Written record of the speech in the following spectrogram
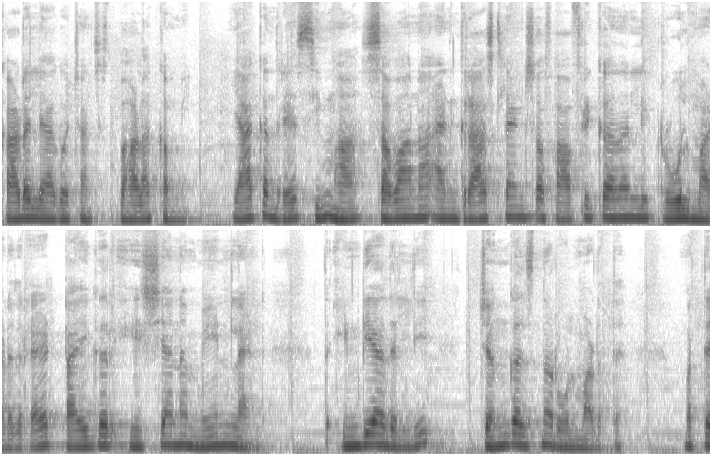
ಕಾಡಲ್ಲಿ ಆಗೋ ಚಾನ್ಸಸ್ ಬಹಳ ಕಮ್ಮಿ. ಯಾಕಂದರೆ ಸಿಂಹ, ಸವಾನಾ ಆ್ಯಂಡ್ ಗ್ರಾಸ್ಲ್ಯಾಂಡ್ಸ್ ಆಫ್ ಆಫ್ರಿಕಾದಲ್ಲಿ ರೂಲ್ ಮಾಡಿದ್ರೆ ಟೈಗರ್ ಏಷ್ಯಾನ ಮೇನ್ ಲ್ಯಾಂಡ್ ಇಂಡಿಯಾದಲ್ಲಿ ಜಂಗಲ್ಸ್ನ ರೂಲ್ ಮಾಡುತ್ತೆ. ಮತ್ತು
